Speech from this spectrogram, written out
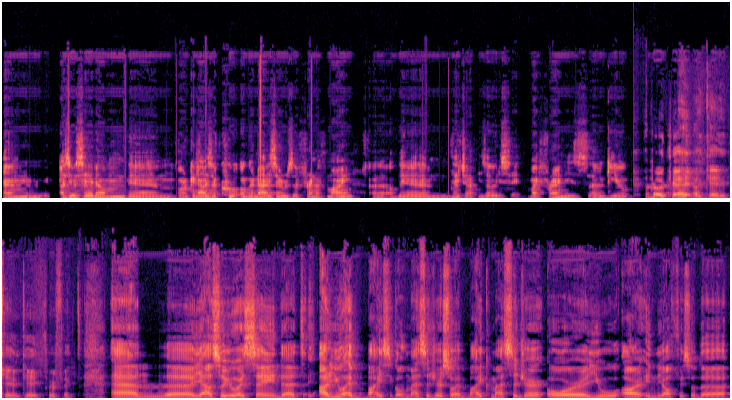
And as you said, um, the organizer, co-organizer, is a friend of mine uh, of the um, the Japanese Odyssey. My friend is uh, Guillaume. Okay, okay, okay, okay, perfect. And uh, yeah, so you were saying that are you a bicycle messenger, so a bike messenger, or you are in the office of the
